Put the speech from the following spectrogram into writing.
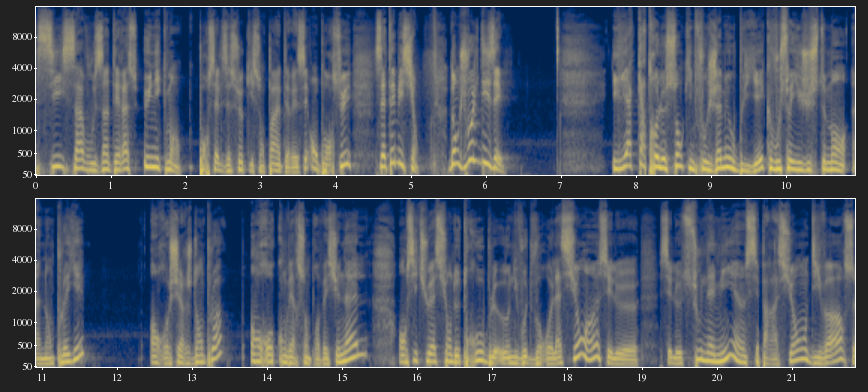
si ça vous intéresse uniquement. Pour celles et ceux qui ne sont pas intéressés, on poursuit cette émission. Donc, je vous le disais. Il y a quatre leçons qu'il ne faut jamais oublier, que vous soyez justement un employé, en recherche d'emploi, en reconversion professionnelle, en situation de trouble au niveau de vos relations, hein, c'est le tsunami, hein, séparation, divorce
